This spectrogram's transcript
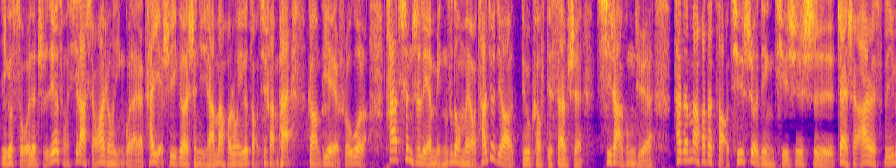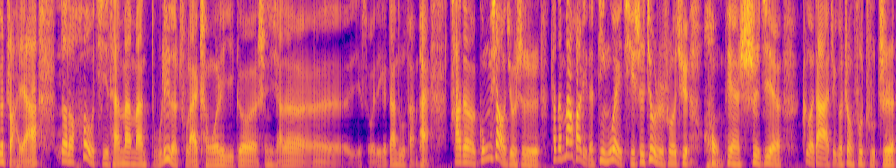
一个所谓的直接从希腊神话中引过来的，它也是一个神奇侠漫画中一个早期反派。刚刚 B A 也说过了，他甚至连名字都没有，他就叫 Duke of Deception，欺诈公爵。他在漫画的早期设定其实是战神阿瑞斯的一个爪牙，到了后期才慢慢独立了出来，成为了一个神奇侠的呃所谓的一个单独反派。它的功效就是它的漫画里的定位其实就是说去哄骗世界各大这个政府组织，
